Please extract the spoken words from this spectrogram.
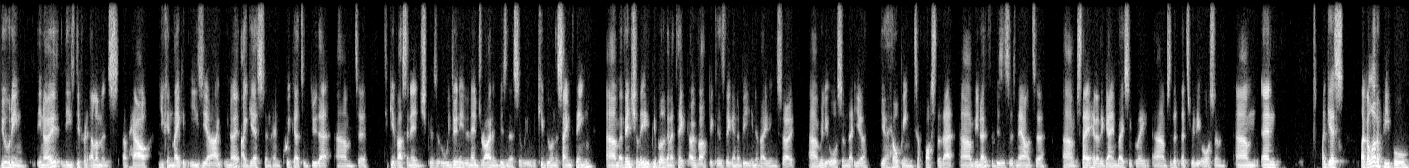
building, you know, these different elements of how you can make it easier. You know, I guess, and, and quicker to do that. Um, to to give us an edge because we do need an edge, right, in business. If we, we keep doing the same thing, um, eventually people are going to take over because they're going to be innovating. So, uh, really awesome that you're you're helping to foster that, um, you know, for businesses now to um, stay ahead of the game, basically. Um, so that, that's really awesome. Um, and I guess like a lot of people,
